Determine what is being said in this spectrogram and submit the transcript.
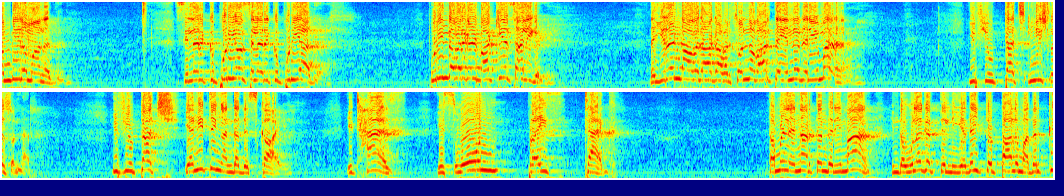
கம்பீரமானது. சிலருக்கு புரியும் சிலருக்கு புரியாது. புரிந்தவர்கள் பாக்கியசாலிகள். இந்த இரண்டாவதாக அவர் சொன்ன வார்த்தை என்ன தெரியுமா? இஃப் யூ டச் இங்கிலீஷ்ல சொன்னார். If you touch anything under the sky it has its own price tag Tamil என்ன அர்த்தம் தெரியுமா? இந்த உலகத்தில் நீ எதை தொட்டாலும் அதற்கு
